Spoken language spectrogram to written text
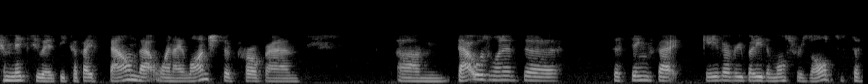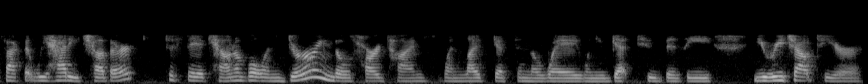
commit to it because I found that when I launched the program, um, that was one of the the things that gave everybody the most results is the fact that we had each other to stay accountable and during those hard times when life gets in the way when you get too busy you reach out to your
